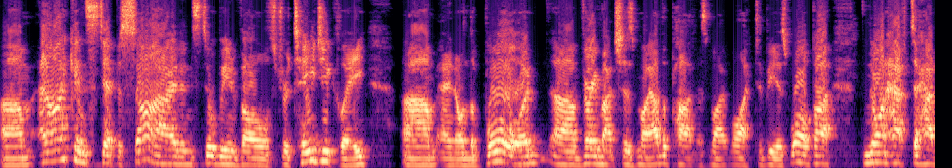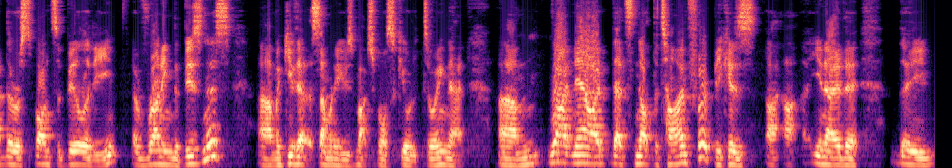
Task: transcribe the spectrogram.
Um, and I can step aside and still be involved strategically um, and on the board, uh, very much as my other partners might like to be as well, but not have to have the responsibility of running the business um, and give that to somebody who's much more skilled at doing that. Um, right now, that's not the time for it because uh, uh, you know the the,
